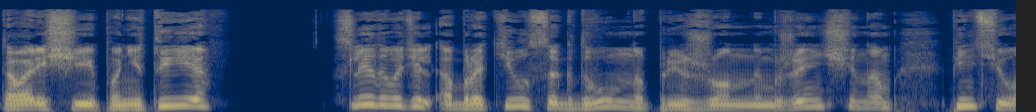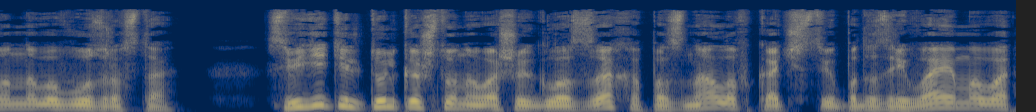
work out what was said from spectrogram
Товарищи понятые, следователь обратился к двум напряженным женщинам пенсионного возраста. Свидетель только что на ваших глазах опознала в качестве подозреваемого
